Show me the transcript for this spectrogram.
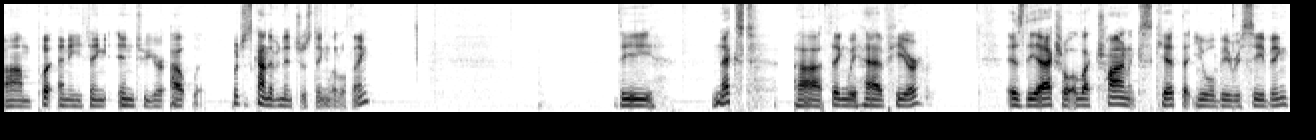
um, put anything into your outlet, which is kind of an interesting little thing. The next uh, thing we have here is the actual electronics kit that you will be receiving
